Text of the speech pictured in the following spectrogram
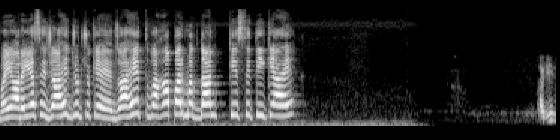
वहीं औरैया से जाहिद जुड़ चुके हैं। जाहिद वहाँ पर मतदान की स्थिति क्या है? अजीत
